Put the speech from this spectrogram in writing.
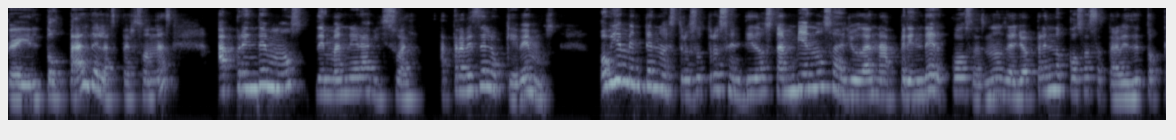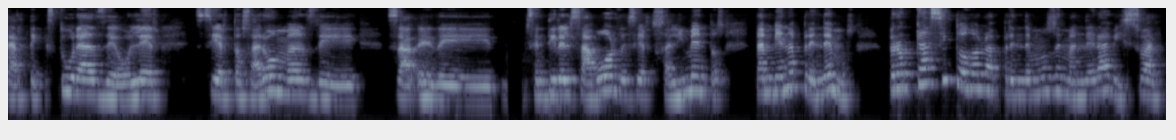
el, total de las personas, aprendemos de manera visual, a través de lo que vemos. Obviamente nuestros otros sentidos también nos ayudan a aprender cosas, ¿no? O sea, yo aprendo cosas a través de tocar texturas, de oler ciertos aromas, de, eh, de sentir el sabor de ciertos alimentos, también aprendemos, pero casi todo lo aprendemos de manera visual.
